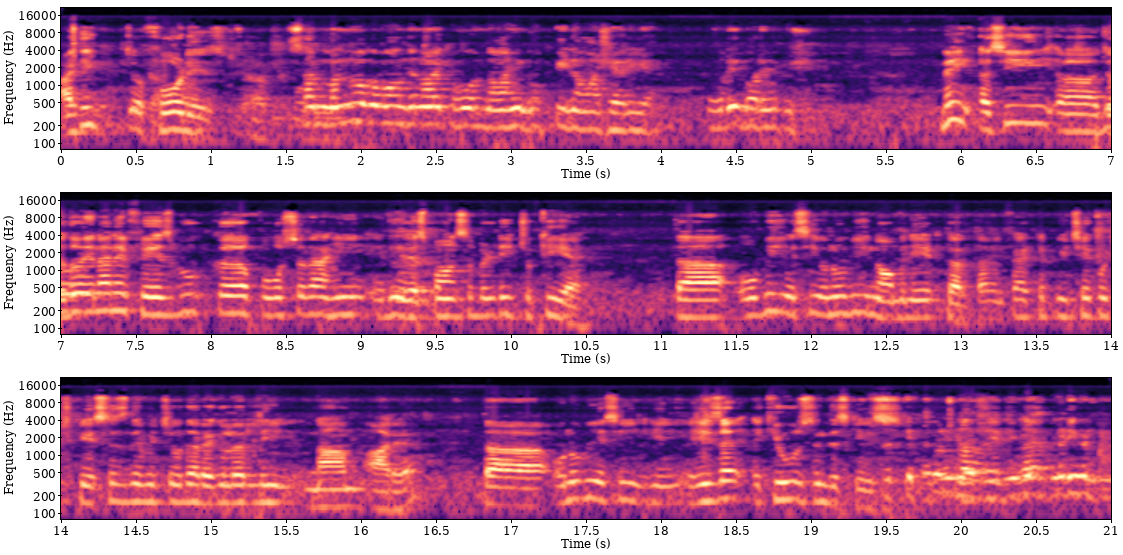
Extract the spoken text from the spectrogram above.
I think 4 days sir Mannu Agwan ਦੇ ਨਾਲ ਇੱਕ ਹੋਰ ਨਾਂ ਹੀ ਗੋਪੀ ਨਵਾਂ ਸ਼ਹਿਰੀ ਹੈ ਉਹਦੇ ਬਾਰੇ ਵੀ ਕੁਛ ਨਹੀਂ ਅਸੀਂ ਜਦੋਂ ਇਹਨਾਂ ਨੇ ਫੇਸਬੁੱਕ ਪੋਸਟ ਰਾਹੀਂ ਇਹਦੀ ਰਿਸਪੌਂਸਿਬਿਲਟੀ ਚੁੱਕੀ ਹੈ ਤਾਂ ਉਹ ਵੀ ਅਸੀਂ ਉਹਨੂੰ ਵੀ ਨੋਮੀਨੇਟ ਕਰਤਾ ਇਨਫੈਕਟ ਪਿੱਛੇ ਕੁਝ ਕੇਸਿਸ ਦੇ ਵਿੱਚ ਉਹਦਾ ਰੈਗੂਲਰਲੀ ਨਾਮ ਆ ਰਿਹਾ ਤਾਂ ਉਹਨੂੰ ਵੀ ਅਸੀਂ he is a accused in this case ਕਿੱਥੋਂ ਚਲਾ ਰਹੇ ਸੀ ਕਿਹੜੀ ਕੰਟਰੀ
